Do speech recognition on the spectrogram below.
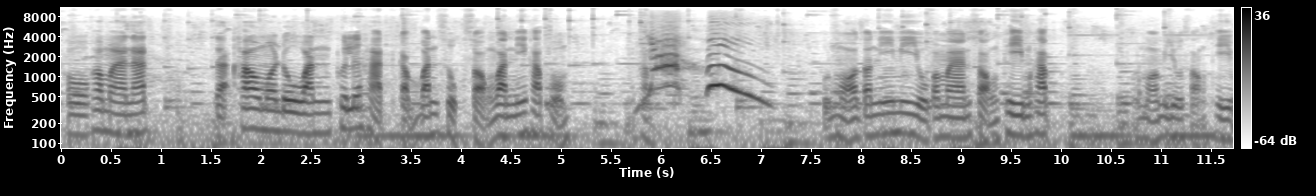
โทรเข้ามานัด จะเข้ามาดูวันพฤหัสกับวันศุกร์สองวันนี้ครับผม หมอตอนนี้มีอยู่ประมาณสองทีมครับ คุณหมอมีอยู่สองทีม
